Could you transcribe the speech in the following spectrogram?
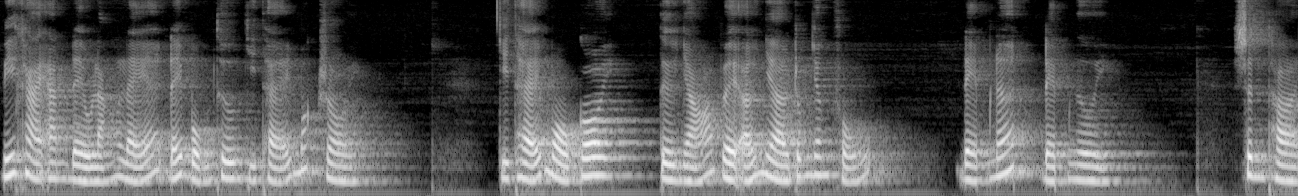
biết hai anh đều lặng lẽ để bụng thương chị Thể mất rồi. Chị Thể mồ côi, từ nhỏ về ở nhờ trong nhân phủ. Đẹp nết, đẹp người. Sinh thời,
